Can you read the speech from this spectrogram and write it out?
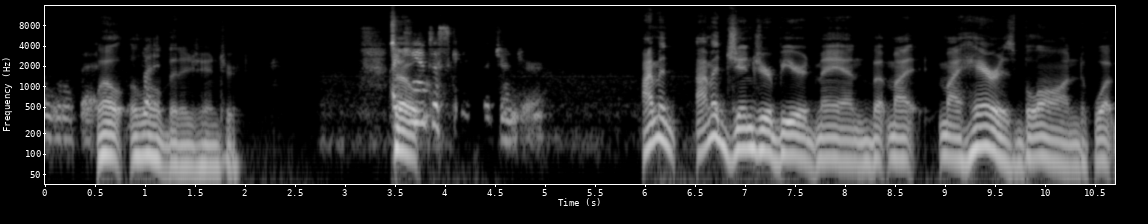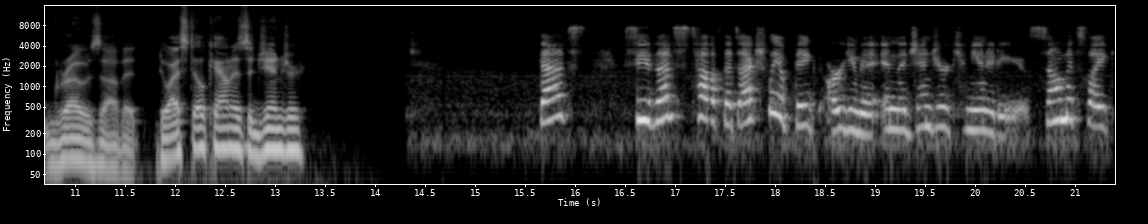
a little bit. Well, a little bit of ginger. So, I can't escape the ginger. I'm a I'm a ginger beard man, but my my hair is blonde. What grows of it? Do I still count as a ginger? That's see, that's tough. That's actually a big argument in the ginger community. Some it's like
